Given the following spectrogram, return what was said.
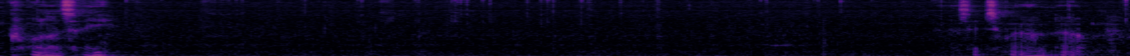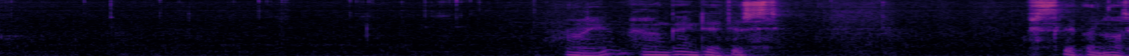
equality. As it's wound up. Right, now I'm going to just slip a knot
